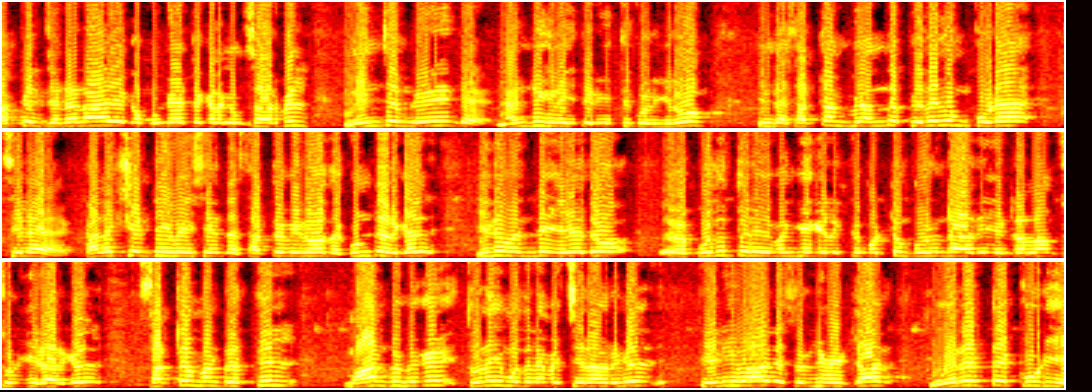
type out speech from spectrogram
மக்கள் ஜனநாயக முன்னேற்ற கழகம் சார்பில் நெஞ்சம் நிறைந்த நன்றிகளை தெரிவித்துக் கொள்கிறோம். இந்த சட்டம் வந்த பிறகும் கூட சில கலெக்ஷன் டீமை சேர்ந்த சட்டவிரோத குண்டர்கள் இது வந்து ஏதோ பொதுத்துறை வங்கிகளுக்கு மட்டும் பொருந்தாது என்றெல்லாம் சொல்கிறார்கள். சட்டமன்றத்தில் மாண்புமிகு துணை முதலமைச்சர் அவர்கள் தெளிவாக சொல்லிவிட்டார் மிரட்டக்கூடிய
